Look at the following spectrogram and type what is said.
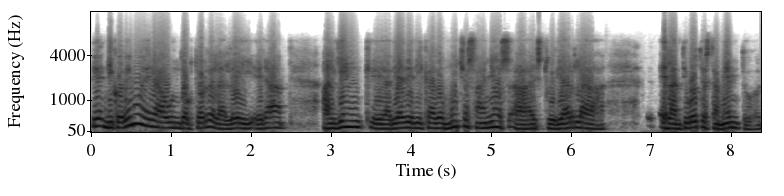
Eh, Nicodemo era un doctor de la era alguien que había dedicado muchos años a estudiar la, el Antiguo Testamento,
